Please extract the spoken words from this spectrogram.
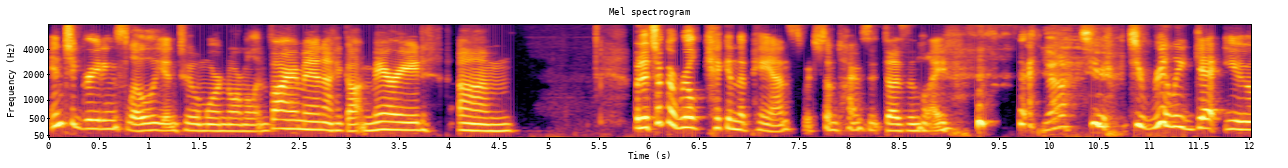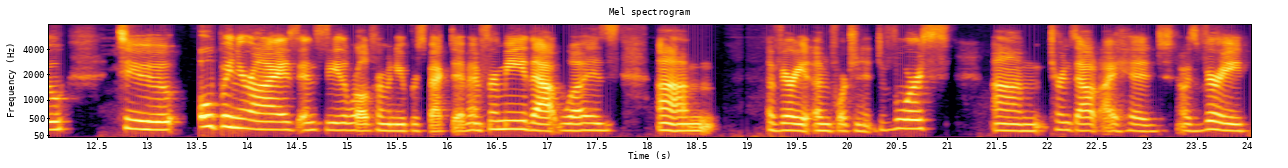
integrating slowly into a more normal environment. I had gotten married. Um, but it took a real kick in the pants, which sometimes it does in life. yeah. to to really get you to open your eyes and see the world from a new perspective. And for me, that was um, a very unfortunate divorce um, turns out I had, I was very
